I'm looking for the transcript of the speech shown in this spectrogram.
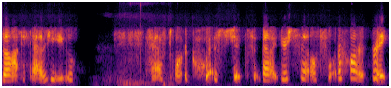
not have you have more questions about yourself or heartbreak.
